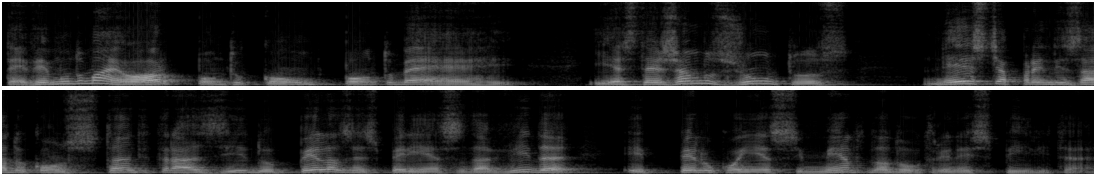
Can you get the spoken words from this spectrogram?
tvmundomaior.com.br e estejamos juntos neste aprendizado constante trazido pelas experiências da vida e pelo conhecimento da doutrina espírita.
